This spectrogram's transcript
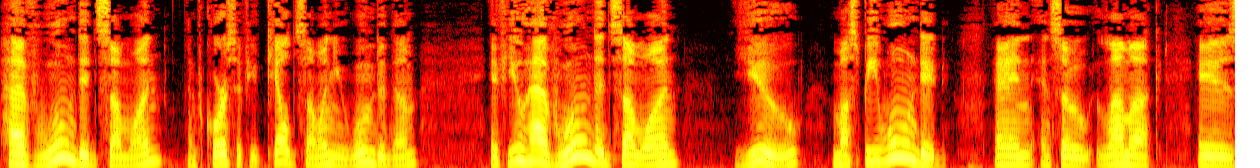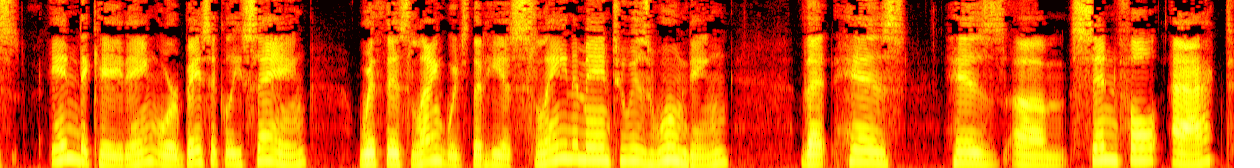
have wounded someone, and of course if you killed someone, you wounded them, if you have wounded someone, you must be wounded. And, and so Lamech is indicating or basically saying with this language that he has slain a man to his wounding, that his, his, um, sinful act,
